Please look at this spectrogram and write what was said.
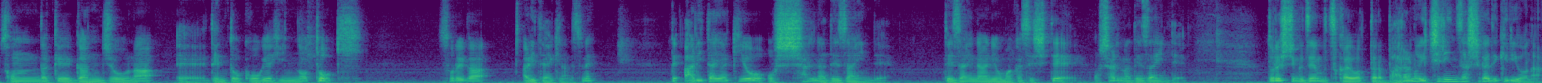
そんだけ頑丈な、えー、伝統工芸品の陶器。それが有田焼なんですね。で、有田焼をおしゃれなデザインでデザイナーにお任せしておしゃれなデザインでドレッシング全部使い終わったらバラの一輪挿しができるような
